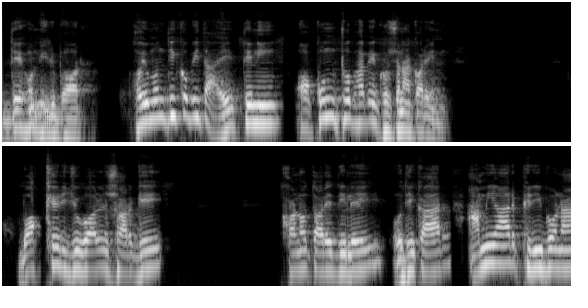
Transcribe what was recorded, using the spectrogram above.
দেহ নির্ভর। হৈমন্তী কবিতায় তিনি অকুণ্ঠভাবে ঘোষণা করেন, বক্ষের যুগল স্বর্গে ক্ষণতরে দিলে অধিকার, আমি আর ফিরিব না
